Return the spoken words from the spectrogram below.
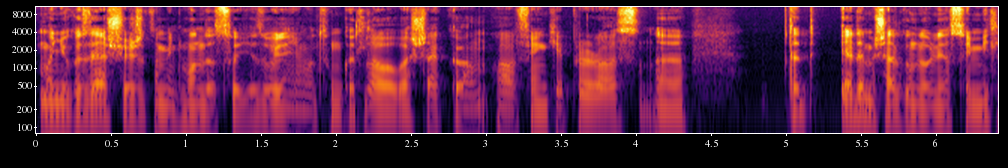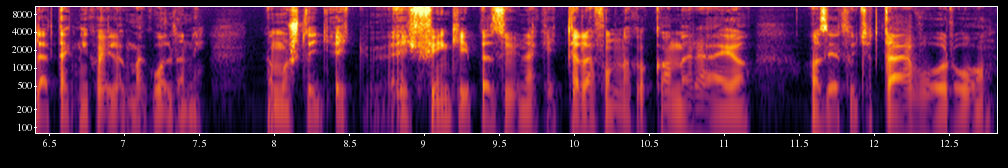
Mondjuk az első eset, amit mondasz, hogy az új lenyomatunkat leolvassák a, a fényképről, az tehát érdemes átgondolni azt, hogy mit lehet technikailag megoldani. Na most egy, egy, egy fényképezőnek, egy telefonnak a kamerája azért, hogyha távolról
